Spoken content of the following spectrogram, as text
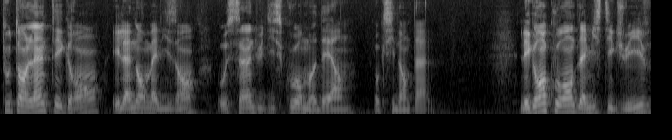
tout en l'intégrant et la normalisant au sein du discours moderne occidental. Les grands courants de la mystique juive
